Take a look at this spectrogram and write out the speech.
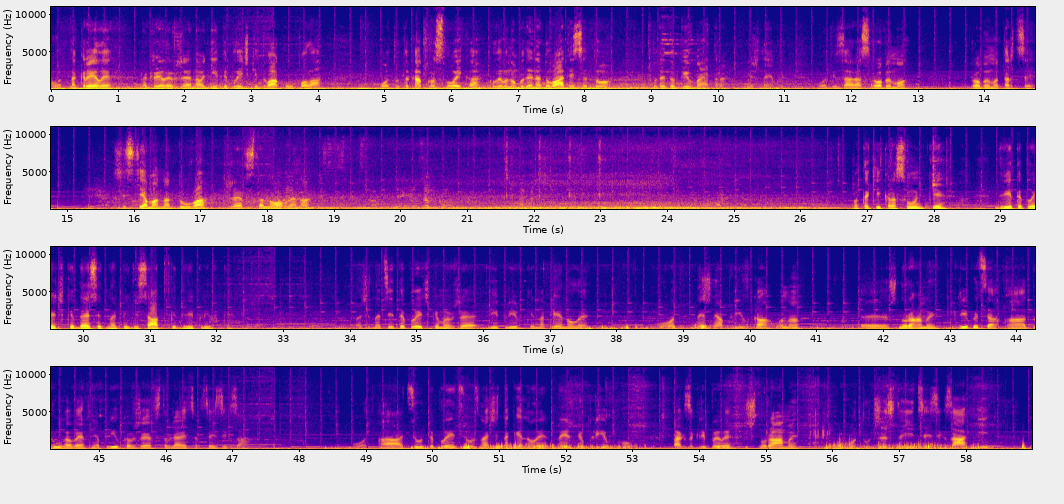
От, накрили, накрили вже на одній тепличці два купола. От тут така прослойка. Коли воно буде надуватися, то буде до пів метра між ними. От, і зараз робимо, робимо торци. Система надува вже встановлена. Отакі красуньки, дві теплички 10 на 50 під дві плівки. Значить, на ці теплички ми вже дві плівки накинули. От. Нижня плівка, вона е, шнурами кріпиться, а друга верхня плівка вже вставляється в цей зігзаг. От. А цю теплицю значить, накинули нижню плівку, так закріпили шнурами. От тут вже стоїть цей зігзаг і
